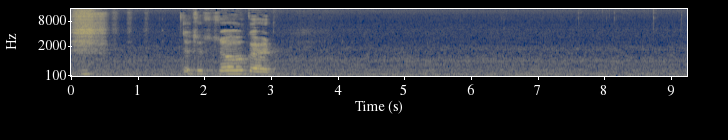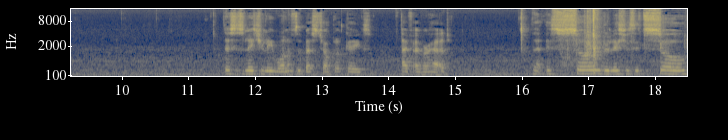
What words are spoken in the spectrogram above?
this is so good. This is literally one of the best chocolate cakes I've ever had. That is so delicious. It's so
